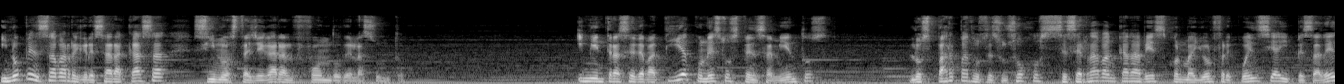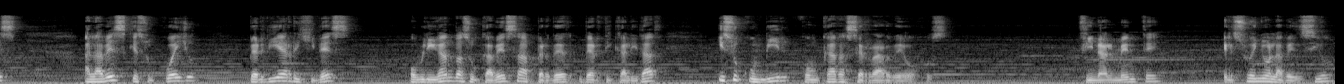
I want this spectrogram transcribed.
y no pensaba regresar a casa sino hasta llegar al fondo del asunto. Y mientras se debatía con estos pensamientos, los párpados de sus ojos se cerraban cada vez con mayor frecuencia y pesadez, a la vez que su cuello perdía rigidez, obligando a su cabeza a perder verticalidad y sucumbir con cada cerrar de ojos. Finalmente, el sueño la venció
